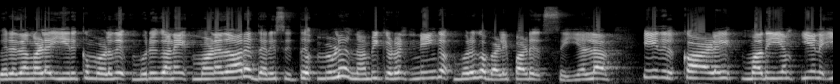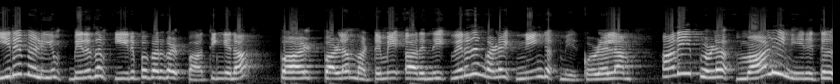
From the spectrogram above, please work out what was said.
விரதங்களை இருக்கும் பொழுது முருகனை மனதார தரிசித்து முழு நம்பிக்கையுடன் நீங்க முருக வழிபாடு செய்யலாம். இதில் காலை மதியம் என இருவெளியும் விரதம் இருப்பவர்கள் பார்த்தீங்கன்னா பால் பழம் மட்டுமே அருந்தி விரதங்களை நீங்க மேற்கொள்ளலாம். அதே போல மாலை நேரத்தில்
